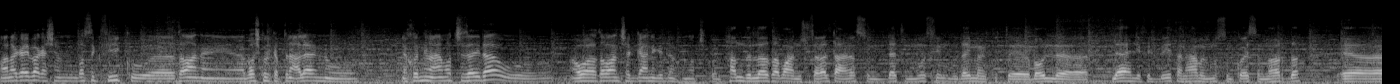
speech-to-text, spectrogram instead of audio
وأنا جايبك عشان بثق فيك وطبعا يعني بشكر كابتن علاء إنه ياخدني معاه ماتش زي ده وهو طبعا شجعني جدا في الماتش كله. الحمد لله طبعا اشتغلت على نفسي من بداية الموسم ودايما كنت بقول لأهلي في البيت أنا هعمل موسم كويس النهارده. آه،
